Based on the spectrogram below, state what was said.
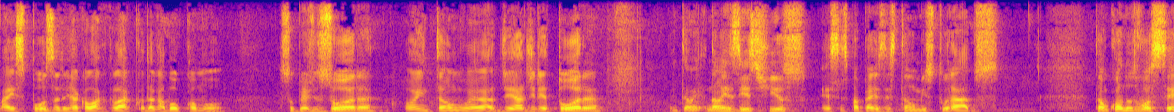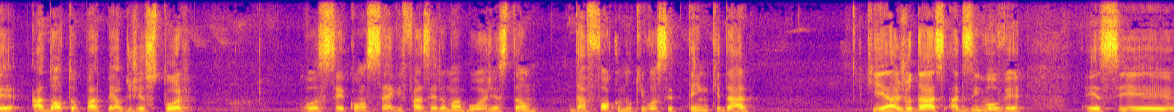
a esposa ele já coloca lá daqui a pouco como supervisora, ou então é, a diretora. Então não existe isso, esses papéis estão misturados. Então quando você adota o papel de gestor, você consegue fazer uma boa gestão dar foco no que você tem que dar, que é ajudar a desenvolver esse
